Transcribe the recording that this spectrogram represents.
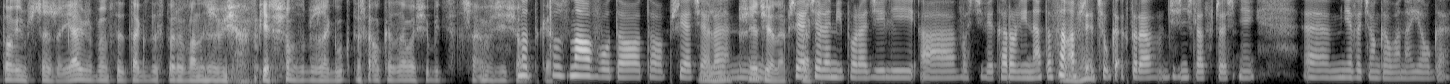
powiem szczerze, ja już byłem wtedy tak zdesperowany, że wziąłem pierwszą z brzegu, która okazała się być strzałem w dziesiątkę. No tu znowu to, to przyjaciele. Mhm, przyjaciele. Przyjaciele tak. mi poradzili, a właściwie Karolina, ta sama mhm. przyjaciółka, która 10 lat wcześniej e, mnie wyciągała na jogę.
